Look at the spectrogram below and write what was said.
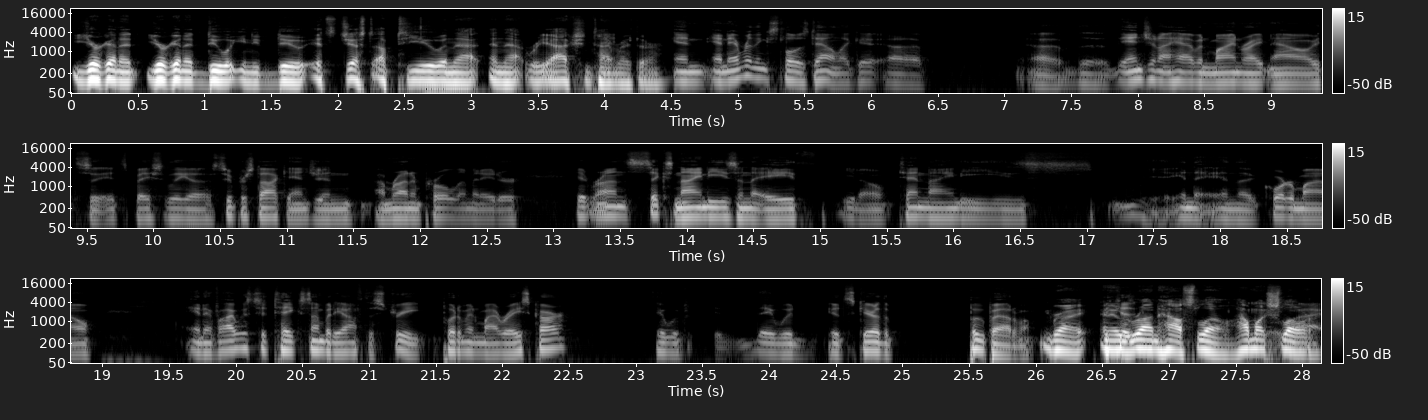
you're gonna you're gonna do what you need to do. It's just up to you in that in that reaction time right there. And and everything slows down. Like uh, uh, the the engine I have in mind right now, it's it's basically a super stock engine. I'm running Pro Eliminator. It runs 690s in the eighth, you know, 1090s in the in the quarter mile. And if I was to take somebody off the street, put them in my race car, it would they would it'd scare the poop out of them. right and it would run how slow how much slower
